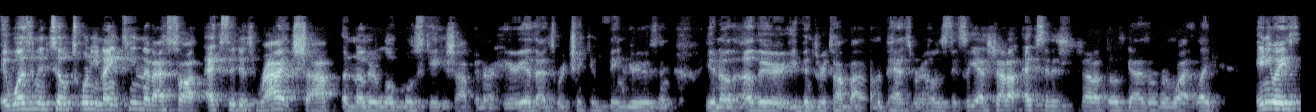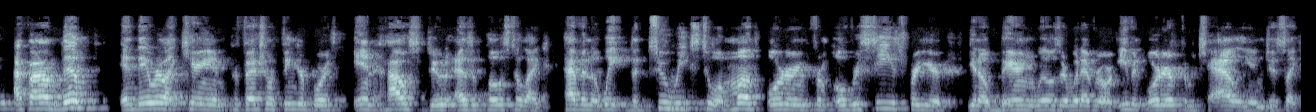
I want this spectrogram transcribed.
it wasn't until 2019 that I saw Exodus Ride Shop, another local skate shop in our area. That's where Chicken Fingers and you know the other events we were talking about in the past were hosted. So yeah, shout out Exodus, shout out those guys over in White. Like, anyways, I found them and they were like carrying professional fingerboards in house, dude, as opposed to like having to wait the two weeks to a month ordering from overseas for your you know bearing wheels or whatever, or even ordering from Cali and just like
